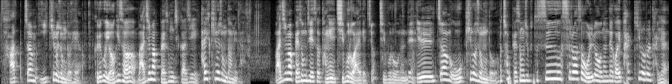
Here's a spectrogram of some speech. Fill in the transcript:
4.2km 정도 해요. 그리고 여기서 마지막 배송지까지 8km 정도 합니다 마지막 배송지에서 당연히 집으로 와야겠죠? 집으로 오는데 1.5km 정도. 첫 배송지부터 쓱 쓸어서 올려오는데 거의 8km를 달려요.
